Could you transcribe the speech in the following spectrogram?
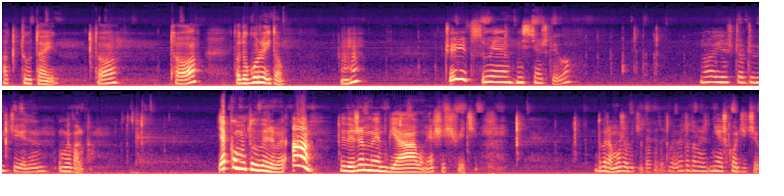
A tutaj to, to, to do góry i to. Mhm. Czyli w sumie nic ciężkiego. No i jeszcze oczywiście jeden, umywalka. Jaką tu wybierzemy? A! Wybierzemy białą, jak się świeci. Dobra, może być i coś. Mnie to tam nie szkodzi, czy,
